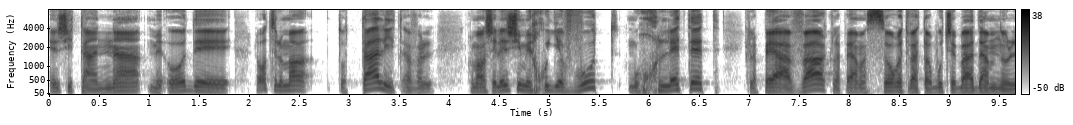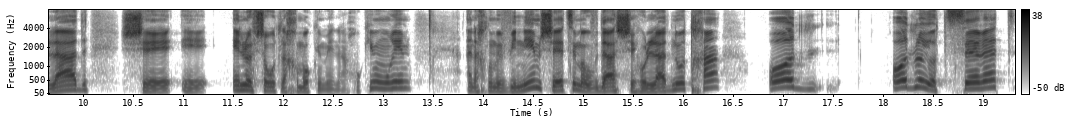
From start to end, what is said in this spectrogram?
איזושהי טענה מאוד, אה, לא רוצה לומר טוטאלית, אבל כלומר של איזושהי מחויבות מוחלטת כלפי העבר, כלפי המסורת והתרבות שבה אדם נולד, שאין לו אפשרות לחמוק ממנה. החוקים אומרים, אנחנו מבינים שעצם העובדה שהולדנו אותך, עוד, עוד לא יוצרת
